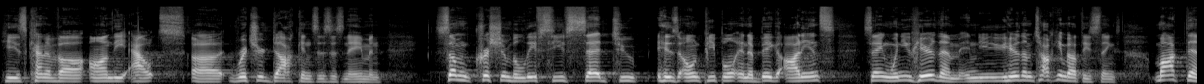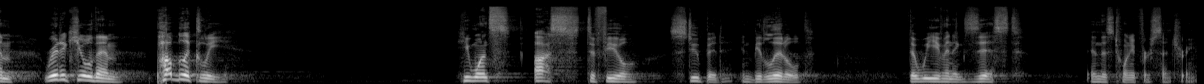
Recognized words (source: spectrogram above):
he's kind of uh, on the outs. Uh, Richard Dawkins is his name, and some Christian beliefs he's said to his own people in a big audience, saying, when you hear them and you hear them talking about these things, mock them, ridicule them publicly. He wants us to feel stupid and belittled. that we even exist in this 21st century.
